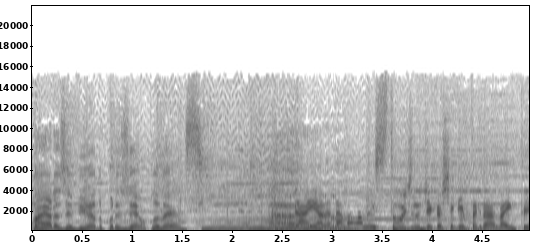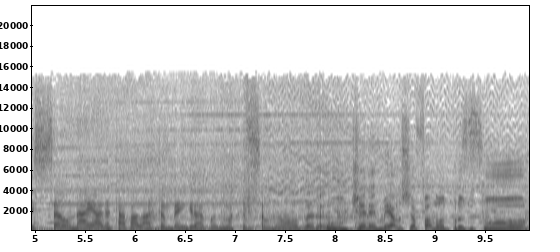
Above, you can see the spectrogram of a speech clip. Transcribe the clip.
Nayara Azevedo, por exemplo, né? Sim, Ah. Nayara tava lá no estúdio no dia que eu cheguei pra gravar a Intuição. Nayara tava lá também gravando uma canção nova. O Jenner você já falou do produtor,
